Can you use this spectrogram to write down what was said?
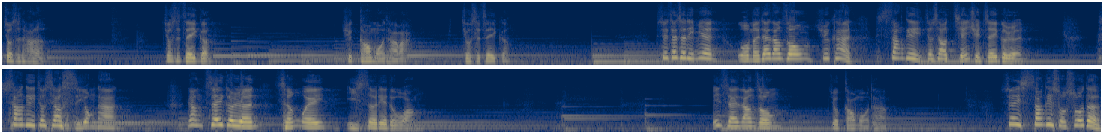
就是他了，就是这一个，去高抹他吧，就是这一个。”所以在这里面，我们在当中去看，上帝就是要拣选这一个人，上帝就是要使用他，让这一个人成为以色列的王。因此在当中就高抹他，所以上帝所说的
